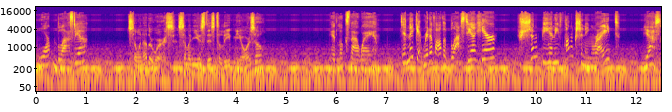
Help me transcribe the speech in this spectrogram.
Warp Blastia? So in other words, someone used this to leave Myorzo? It looks that way. Didn't they get rid of all the Blastia here? There shouldn't be any functioning, right? Yes,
